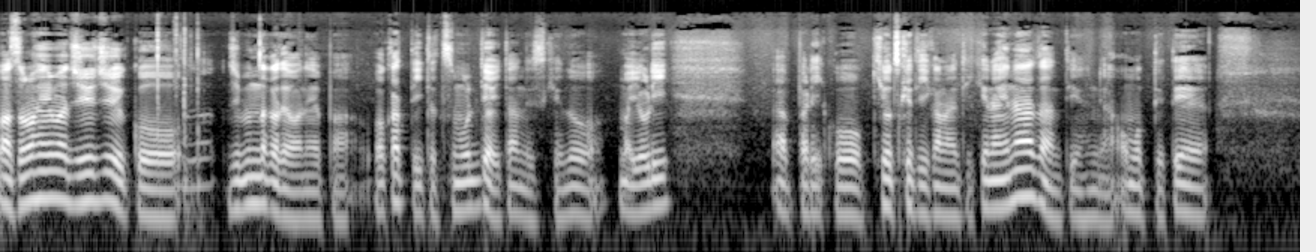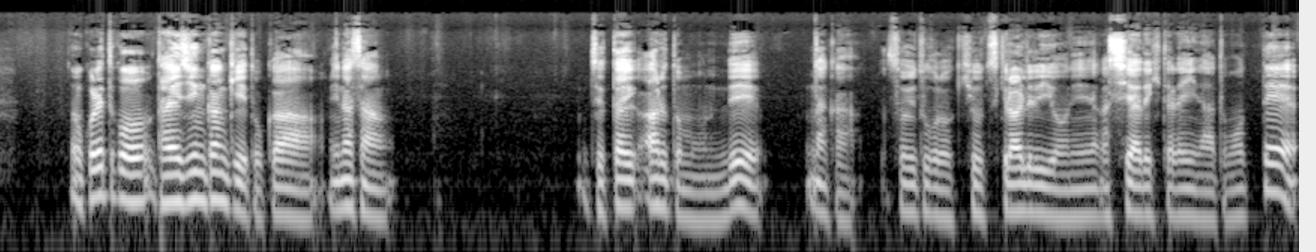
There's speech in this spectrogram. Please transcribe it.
まあその辺は重々こう自分の中ではねやっぱ分かっていたつもりではいたんですけど、まあ、よりやっぱりこう気をつけていかないといけないななんていうふうには思っててでもこれってこう対人関係とか皆さん絶対あると思うんでなんかそういうところ気をつけられるようになんかシェアできたらいいなと思って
